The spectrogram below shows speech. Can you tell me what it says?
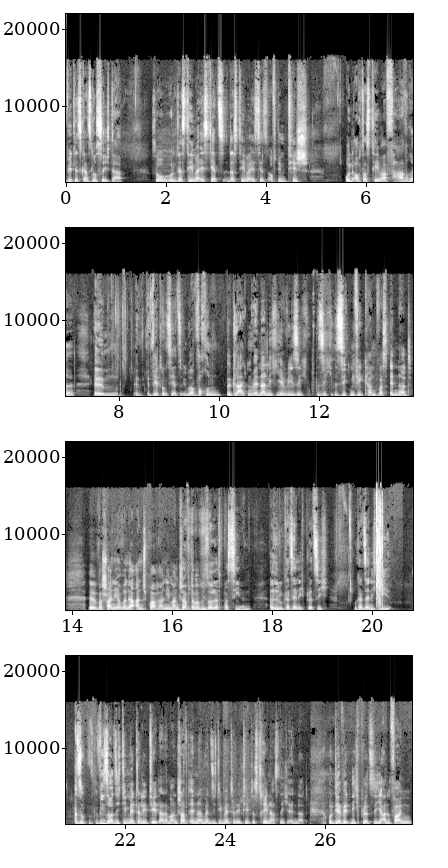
wird jetzt ganz lustig da. So, und das Thema ist jetzt, das Thema ist jetzt auf dem Tisch. Und auch das Thema Favre ähm, wird uns jetzt über Wochen begleiten, wenn da nicht irgendwie sich, sich signifikant was ändert. Äh, wahrscheinlich auch in der Ansprache an die Mannschaft. Aber wie soll das passieren? Also du kannst ja nicht plötzlich, du kannst ja nicht die also wie soll sich die Mentalität einer Mannschaft ändern, wenn sich die Mentalität des Trainers nicht ändert? Und der wird nicht plötzlich anfangen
